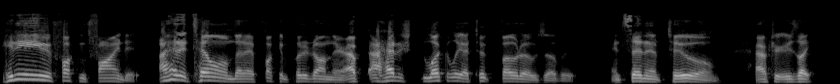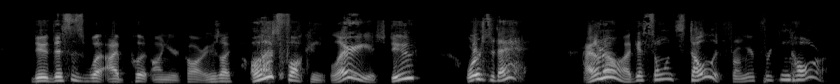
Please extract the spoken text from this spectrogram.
He didn't even fucking find it. I had to tell him that I fucking put it on there. I, I had to. Luckily, I took photos of it and sent them to him. After he's like, dude, this is what I put on your car. He's like, oh, that's fucking hilarious, dude. Where's it at? I don't know. I guess someone stole it from your freaking car.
